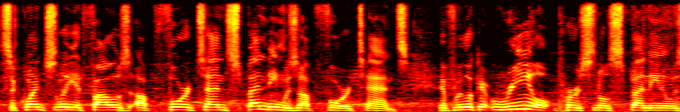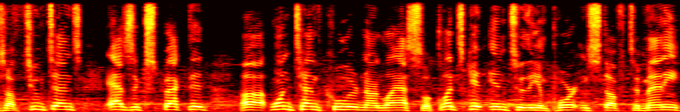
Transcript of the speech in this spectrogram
Sequentially, it follows up four tenths. Spending was up four tenths. If we look at real personal spending, it was up two tenths as expected. Uh, one tenth cooler than our last look. Let's get into the important stuff to many.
